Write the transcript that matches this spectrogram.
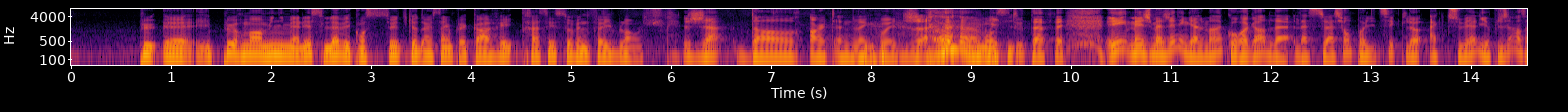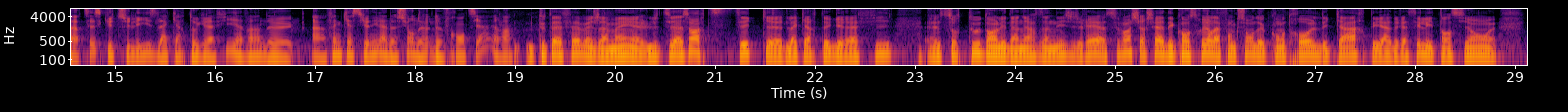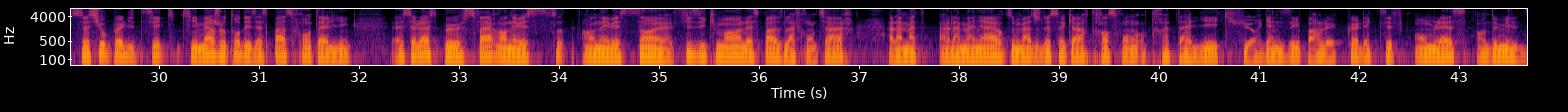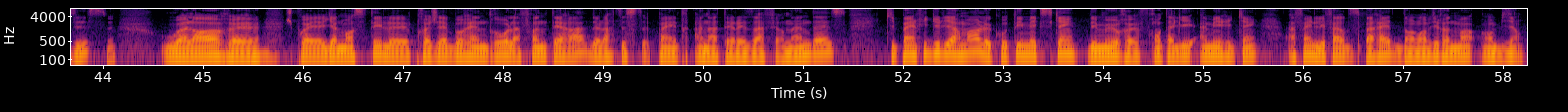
pu- euh, est purement minimaliste, l'œuvre est constituée que d'un simple carré tracé sur une feuille blanche. J'adore Art and Language. Oui, tout à fait. Et, mais j'imagine également qu'au regard de la, de la situation politique là, actuelle, il y a plusieurs artistes qui utilisent la cartographie avant de, afin de questionner la notion de, de frontière. Tout à fait, Benjamin. Euh, L'utilisation artistique euh, de la cartographie, euh, surtout dans les dernières années, je dirais, a souvent cherché à déconstruire la fonction de contrôle des cartes et à adresser les tensions euh, sociopolitiques qui émergent autour des espaces frontaliers. Euh, cela peut se faire en, investi- en investissant euh, physiquement l'espace de la frontière, à la, mat- à la manière du match de soccer transfrontalier qui fut organisé par le collectif Homeless en 2010. Ou alors, euh, je pourrais également citer le projet Borendro La Frontera de l'artiste peintre Ana Teresa Fernandez, qui peint régulièrement le côté mexicain des murs frontaliers américains afin de les faire disparaître dans l'environnement ambiant.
